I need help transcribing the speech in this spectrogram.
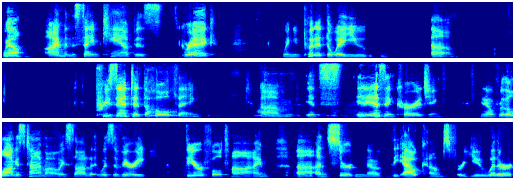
Well, I'm in the same camp as Greg when you put it the way you um, presented the whole thing. Um, it's it is encouraging. You know, for the longest time, I always thought it was a very fearful time, uh, uncertain of the outcomes for you, whether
